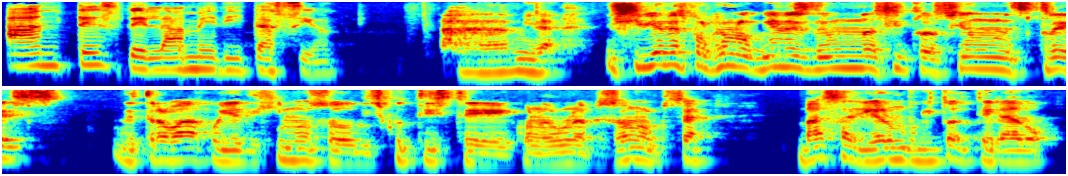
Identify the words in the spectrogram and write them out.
antes de la meditación. Ah, mira, y si vienes, por ejemplo, vienes de una situación de estrés de trabajo, ya dijimos, o discutiste con alguna persona, o sea, vas a llegar un poquito alterado.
